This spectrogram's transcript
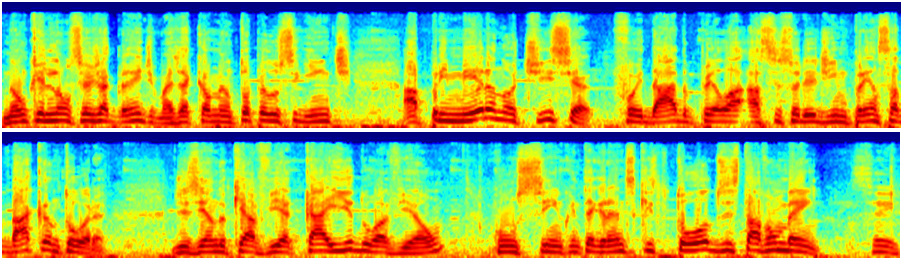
Não que ele não seja grande, mas é que aumentou pelo seguinte: a primeira notícia foi dada pela assessoria de imprensa da cantora, dizendo que havia caído o avião com cinco integrantes que todos estavam bem. Sim.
